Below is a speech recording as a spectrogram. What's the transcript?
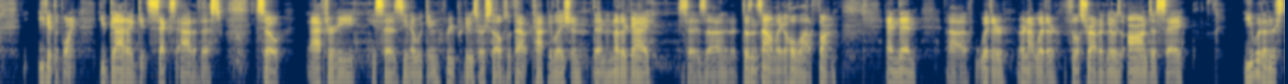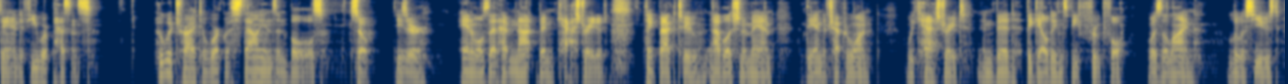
you get the point. You got to get sex out of this. So after he he says, you know, we can reproduce ourselves without copulation, then another guy says uh, that doesn't sound like a whole lot of fun, and then uh, Wither, or not Wither, Filostrato goes on to say, You would understand if you were peasants. Who would try to work with stallions and bulls? So these are animals that have not been castrated. Think back to Abolition of Man at the end of chapter one. We castrate and bid the geldings be fruitful, was the line Lewis used.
